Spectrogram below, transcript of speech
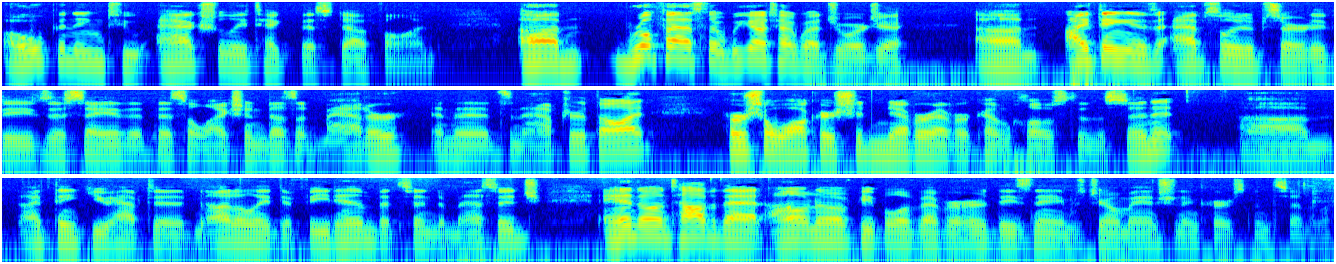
opening to actually take this stuff on. Um, real fast though, we got to talk about Georgia. Um, I think it's absolute absurdity to say that this election doesn't matter and that it's an afterthought. Herschel Walker should never ever come close to the Senate. Um, I think you have to not only defeat him but send a message. And on top of that, I don't know if people have ever heard these names: Joe Manchin and Kyrsten Sinema.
